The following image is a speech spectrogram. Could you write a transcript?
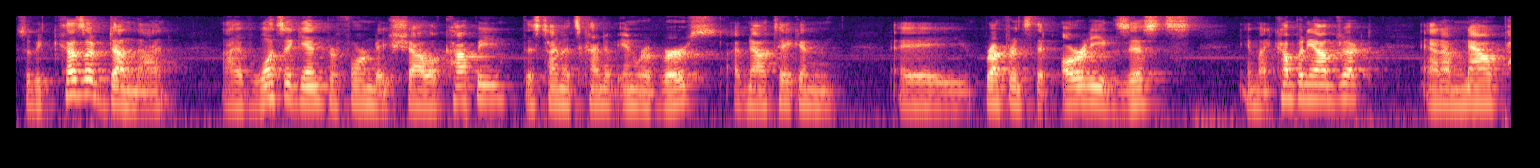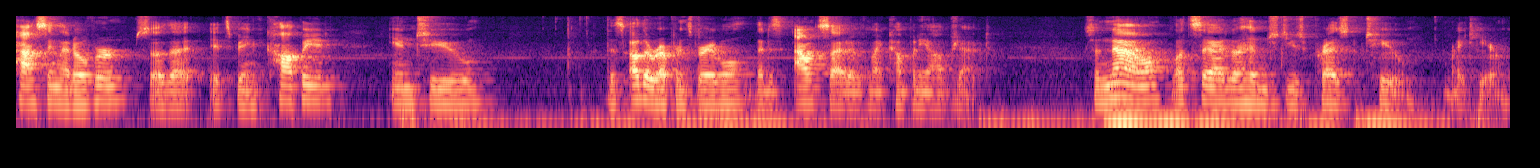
So because I've done that, I've once again performed a shallow copy. This time it's kind of in reverse. I've now taken a reference that already exists in my company object, and I'm now passing that over so that it's being copied into this other reference variable that is outside of my company object. So now, let's say I go ahead and just use pres2 right here.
